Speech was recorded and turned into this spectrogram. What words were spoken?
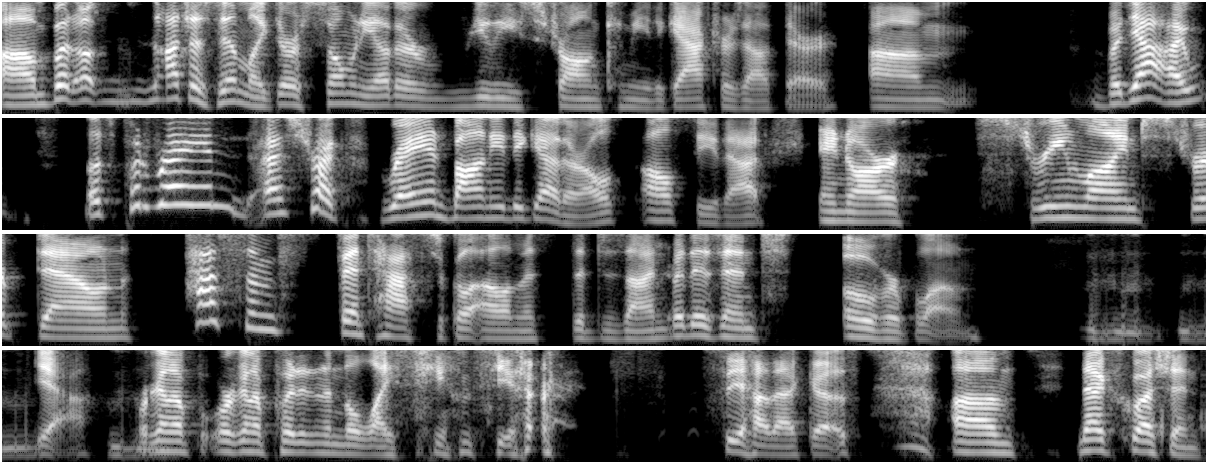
Um, but uh, not just him, like there are so many other really strong comedic actors out there. Um, but yeah, I let's put Ray and as Shrek, Ray and Bonnie together. I'll I'll see that in our streamlined, stripped down, has some fantastical elements to the design, but isn't overblown. Mhm, mhm. Yeah, we're Mhm. gonna we're gonna put it in the Lyceum Theater. See how that goes. Um, next question:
